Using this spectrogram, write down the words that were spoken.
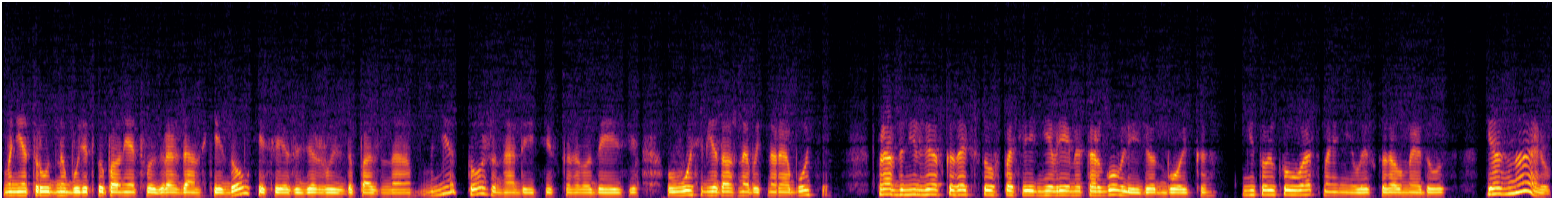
«Мне трудно будет выполнять свой гражданский долг, если я задержусь допоздна». «Мне тоже надо идти», — сказала Дейзи. «В восемь я должна быть на работе. Правда, нельзя сказать, что в последнее время торговля идет бойко. Не только у вас, моя милая», — сказал Медоуз. «Я знаю,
